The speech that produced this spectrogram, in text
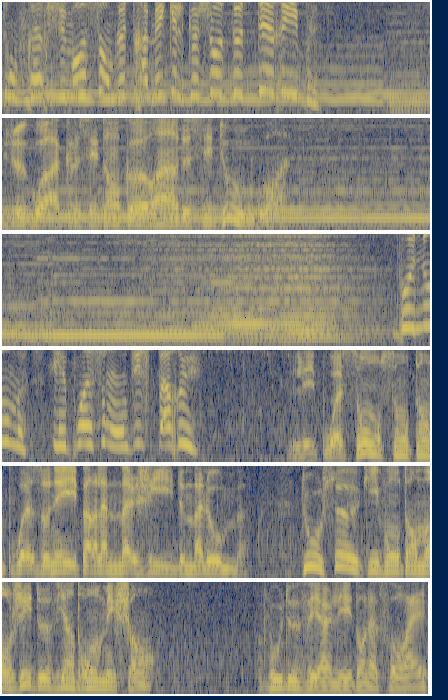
Ton frère jumeau semble tramer quelque chose de terrible Je vois que c'est encore un de ses tours. Les poissons ont disparu Les poissons sont empoisonnés par la magie de Malum. Tous ceux qui vont en manger deviendront méchants. Vous devez aller dans la forêt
